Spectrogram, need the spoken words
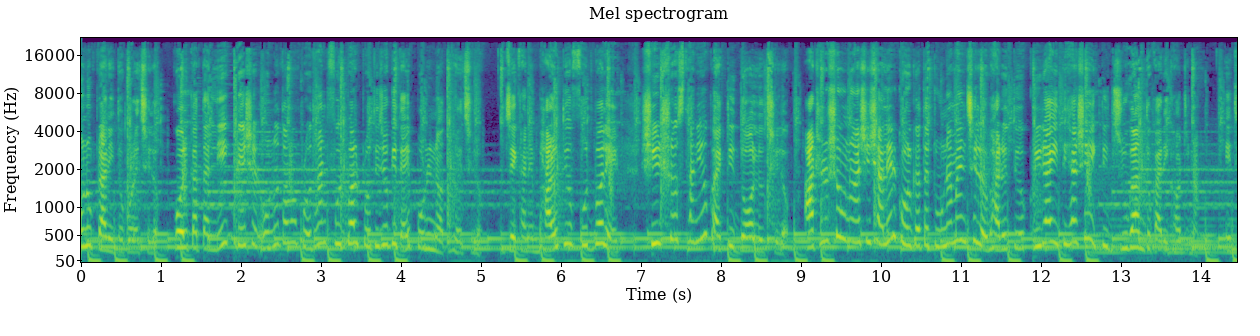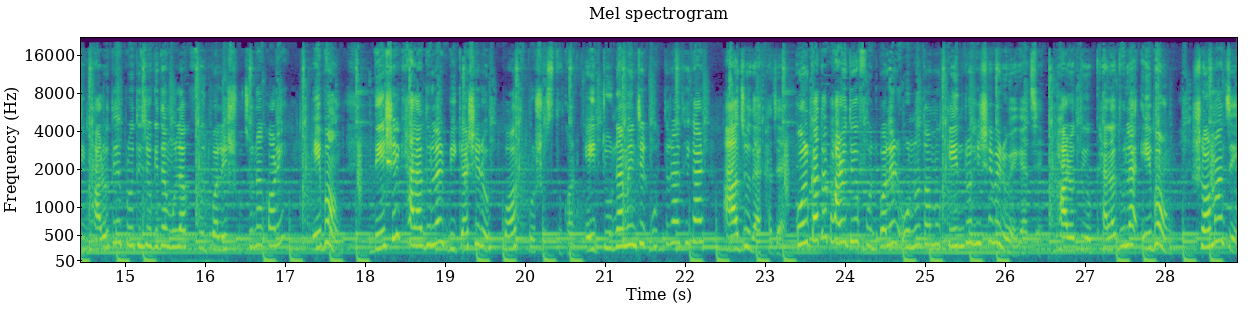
অনুপ্রাণিত করেছিল। কলকাতা লিগ দেশের অন্যতম প্রধান ফুটবল প্রতিযোগিতায় পরিণত হয়েছিল, যেখানে ভারতীয় ফুটবলের শীর্ষস্থানীয় কয়েকটি দলও ছিল। আঠারোশো উনআশি সালের কলকাতা টুর্নামেন্ট ছিল ভারতীয় ক্রীড়া ইতিহাসে একটি যুগান্তকারী ঘটনা। এটি ভারতের প্রতিযোগিতামূলক ফুটবলের সূচনা করে এবং দেশে খেলাধুলার বিকাশেরও পথ প্রশস্ত করে। এই টুর্নামেন্টের উত্তরাধিকার আজও দেখা যায়। কলকাতা ভারতীয় ফুটবলের অন্যতম কেন্দ্র হিসেবে রয়ে গেছে। ভারতীয় খেলাধুলা এবং সমাজে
